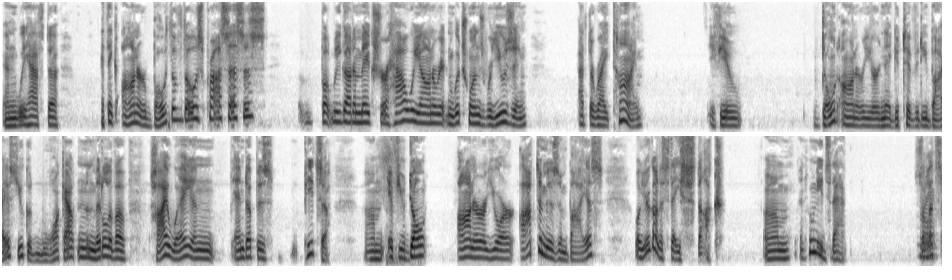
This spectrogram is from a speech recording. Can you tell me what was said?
and we have to, I think, honor both of those processes, but we got to make sure how we honor it and which ones we're using at the right time. If you don't honor your negativity bias, you could walk out in the middle of a highway and end up as pizza. Um, if you don't honor your optimism bias, well, you're going to stay stuck. Um, and who needs that? So right. let's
